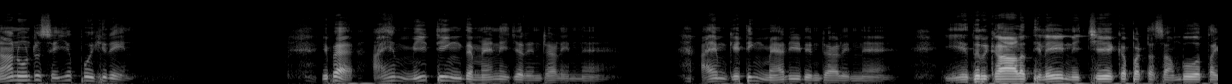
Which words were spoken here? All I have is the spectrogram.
நான் ஒன்று செய்ய போகிறேன். இப்போ I am meeting the manager என்றால் என்ன? ஐ எம் கெட்டிங் மேரீட் என்றால் என்ன? எதிர்காலத்திலே நிச்சயிக்கப்பட்ட சம்பவத்தை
